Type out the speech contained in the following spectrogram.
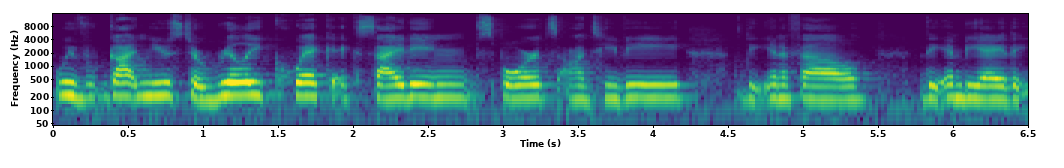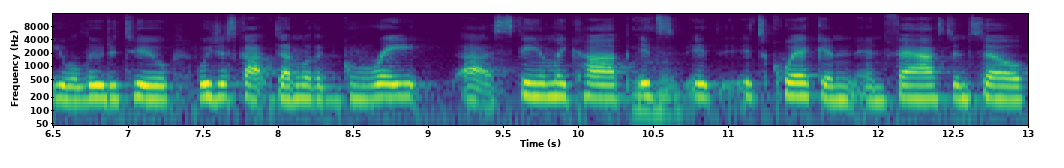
we've gotten used to really quick, exciting sports on TV. The NFL, the NBA that you alluded to. We just got done with a great uh, Stanley Cup. It's it, it's quick and, and fast, and so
